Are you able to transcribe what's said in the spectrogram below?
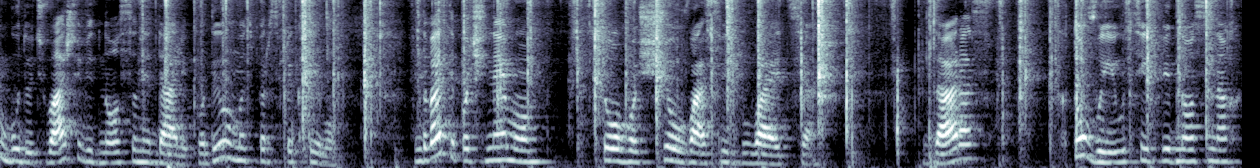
будуть ваші відносини далі? Подивимось перспективу. Давайте почнемо з того, що у вас відбувається зараз. Хто ви у цих відносинах?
